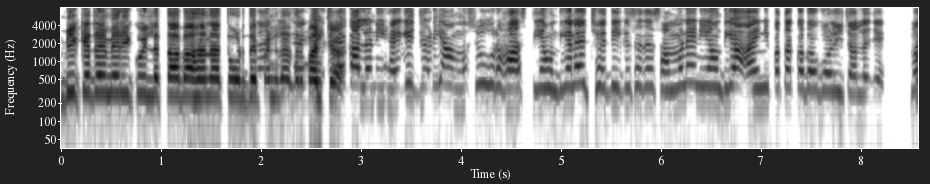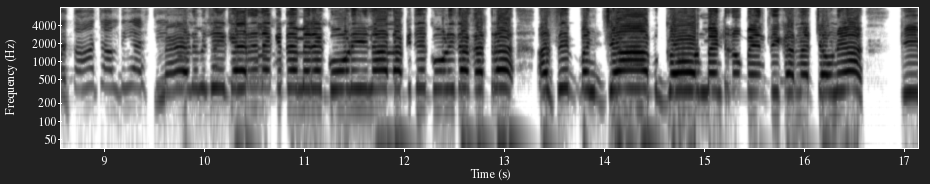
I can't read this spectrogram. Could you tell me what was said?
ਵੀ ਕਿਤੇ ਮੇਰੀ ਕੋਈ ਲੱਤਾਂ ਬਾਹਾਂ ਨਾ ਤੋੜ ਦੇ ਪਿੰਡ ਦਾ ਸਰਪੰਚ ਇਹ ਗੱਲ ਨਹੀਂ ਹੈਗੀ ਜਿਹੜੀਆਂ ਮਸ਼ਹੂਰ ਹਸਤੀਆਂ ਹੁੰਦੀਆਂ ਨੇ ਛੇਤੀ ਕਿਸੇ ਦੇ ਸਾਹਮਣੇ ਨਹੀਂ ਆਉਂਦੀਆਂ ਐ ਨਹੀਂ ਪਤਾ ਕਦੋਂ ਗੋਲੀ ਚੱਲ ਜੇ ਮੈਂ। ਤਾਂ ਚੱਲਦੀ ਆ ਇਸ ਚੀਜ਼। ਮੈਡਮ ਜੀ ਕਹਿ ਰਹੇ ਨੇ ਕਿਤੇ ਮੇਰੇ ਗੋਲੀ ਨਾ ਲੱਗ ਜੇ ਗੋਲੀ ਦਾ ਖਤਰਾ ਅਸੀਂ ਪੰਜਾਬ ਗਵਰਨਮੈਂਟ ਨੂੰ ਬੇਨਤੀ ਕਰਨਾ ਚਾਹੁੰਦੇ ਆ ਕਿ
